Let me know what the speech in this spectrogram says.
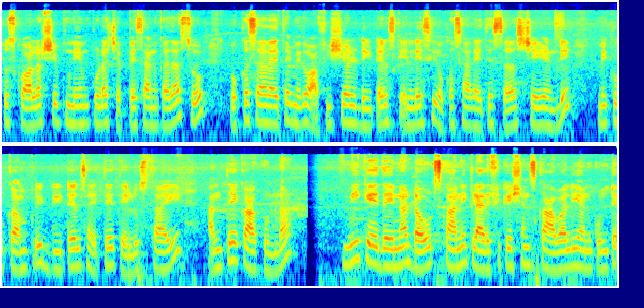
సో స్కాలర్షిప్ నేమ్ కూడా చెప్పేశాను కదా. సో ఒకసారి అయితే మీరు అఫీషియల్ డీటెయిల్స్కి వెళ్ళేసి ఒకసారి అయితే సర్చ్ చేయండి. మీకు కంప్లీట్ డీటెయిల్స్ అయితే తెలుస్తాయి. అంతేకాకుండా మీకు ఏదైనా డౌట్స్ కానీ క్లారిఫికేషన్స్ కావాలి అనుకుంటే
